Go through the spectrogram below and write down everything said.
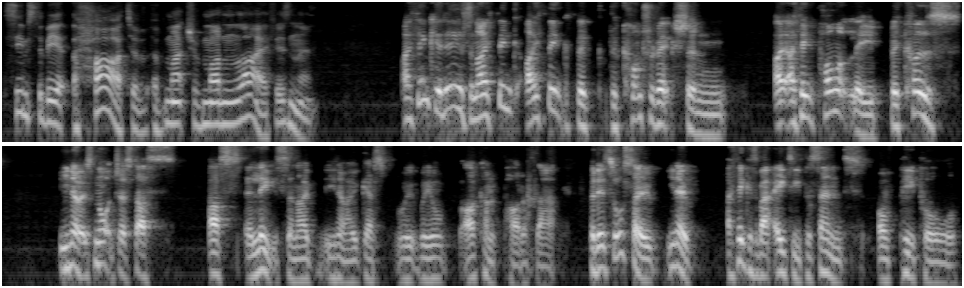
seems to be at the heart of, of much of modern life, isn't it? I think it is, and I think I think the the contradiction. I, I think partly because you know it's not just us us elites, and I, you know, I guess we, we are kind of part of that. But it's also, you know, I think it's about eighty percent of people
